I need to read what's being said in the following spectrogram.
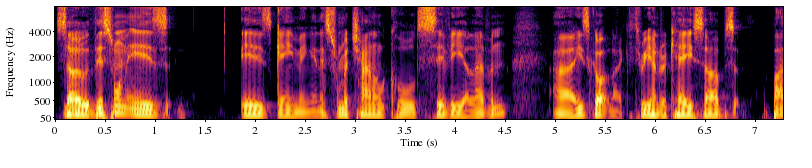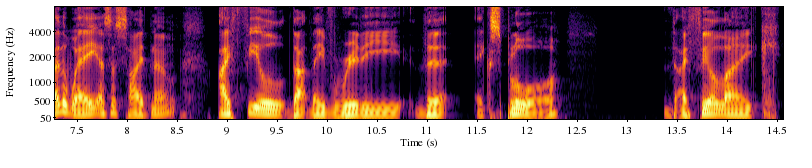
so this one is is gaming, and it's from a channel called Civi11. Uh, he's got like 300k subs. By the way, as a side note, I feel that they've really the explore. I feel like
